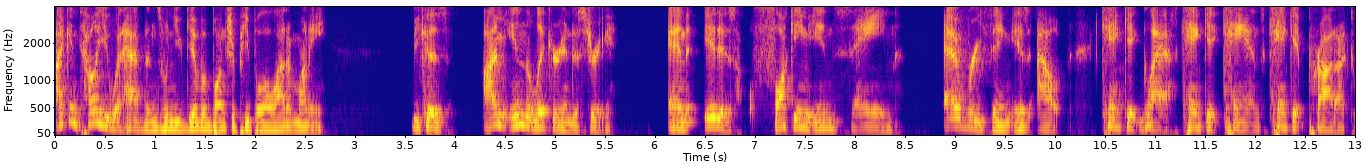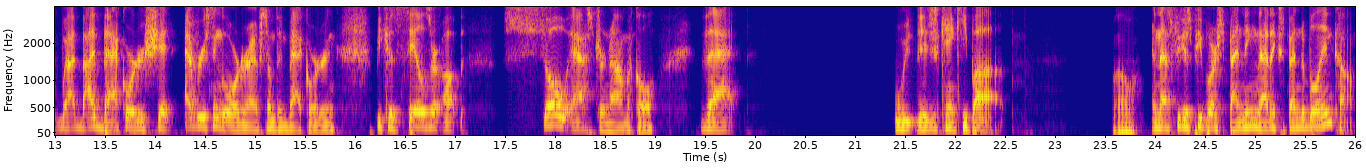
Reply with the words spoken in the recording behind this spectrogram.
I can tell you what happens when you give a bunch of people a lot of money because I'm in the liquor industry and it is fucking insane. Everything is out. Can't get glass, can't get cans, can't get product. I, I back order shit. Every single order, I have something back ordering because sales are up so astronomical that we, they just can't keep up. well, And that's because people are spending that expendable income.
